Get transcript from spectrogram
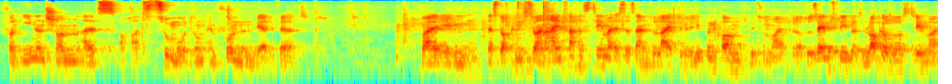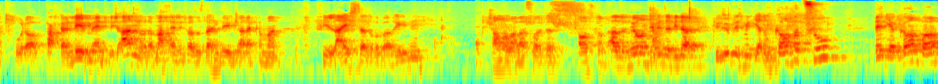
von Ihnen schon als, auch als Zumutung empfunden werden wird. Weil eben das doch nicht so ein einfaches Thema ist, das einem so leicht über die Lippen kommt, wie zum Beispiel also Selbstliebe ist ein lockeres Thema oder pack dein Leben endlich an oder mach endlich was aus deinem Leben. Ja, da kann man viel leichter drüber reden. Schauen wir mal, was heute rauskommt. Also hören Sie bitte wieder wie üblich mit Ihrem Körper zu, denn Ihr Körper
